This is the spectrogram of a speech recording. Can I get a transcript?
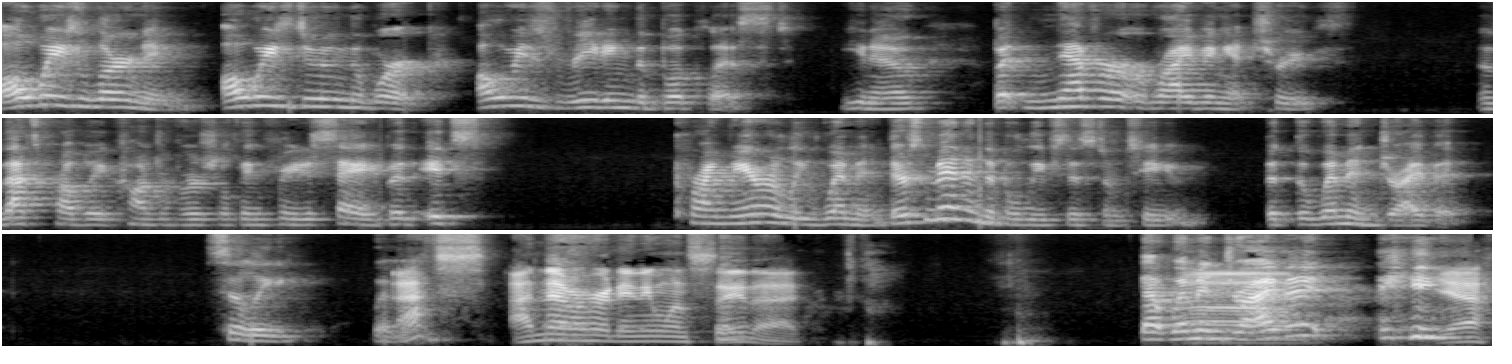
always learning, always doing the work, always reading the book list, you know, but never arriving at truth. Now, that's probably a controversial thing for you to say, but it's primarily women. There's men in the belief system too, but the women drive it. Silly women. That's I never heard anyone say that. that women drive Uh, it. Yeah.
